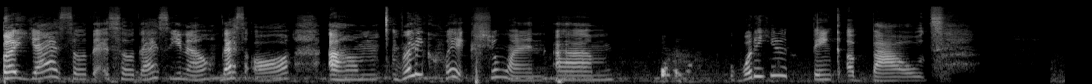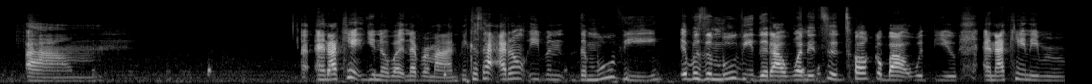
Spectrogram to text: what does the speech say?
But yeah, so that so that's you know that's all. Um, really quick, Sean. Um, what do you think about um? and I can't, you know what, never mind. Because I, I, don't even the movie, it was a movie that I wanted to talk about with you, and I can't even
